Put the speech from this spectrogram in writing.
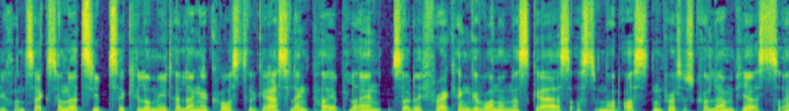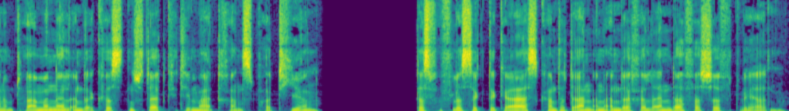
Die rund 670 Kilometer lange Coastal GasLink Pipeline soll durch Fracking gewonnenes Gas aus dem Nordosten British Columbias zu einem Terminal in der Küstenstadt Kitimat transportieren. Das verflüssigte Gas könnte dann in andere Länder verschifft werden.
